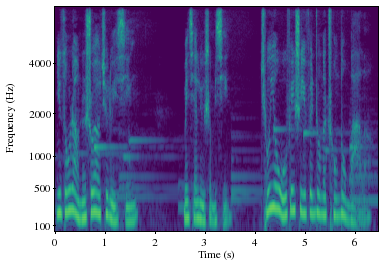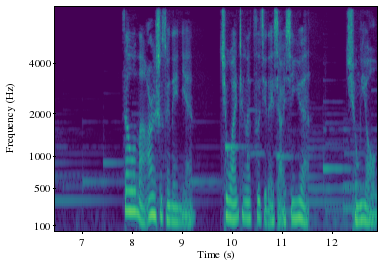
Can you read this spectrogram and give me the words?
你总嚷着说要去旅行，没钱旅什么行？穷游无非是一分钟的冲动罢了。在我满二十岁那年，去完成了自己的小心愿——穷游。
